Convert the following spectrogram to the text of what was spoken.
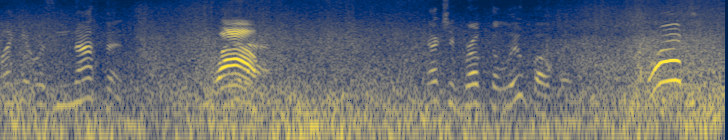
Like it was nothing. Wow. It actually broke the loop open. What?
